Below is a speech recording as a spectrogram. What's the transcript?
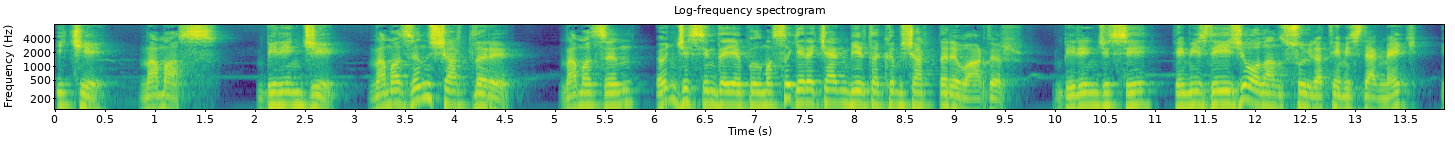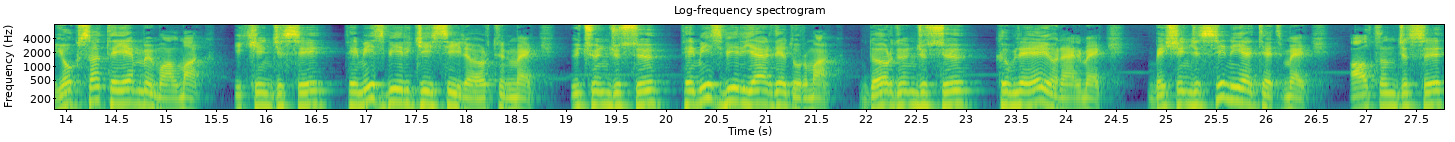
2. Namaz 1. Namazın şartları Namazın öncesinde yapılması gereken bir takım şartları vardır. Birincisi temizleyici olan suyla temizlenmek yoksa teyemmüm almak. İkincisi temiz bir giysiyle örtünmek. Üçüncüsü temiz bir yerde durmak. Dördüncüsü kıbleye yönelmek. Beşincisi niyet etmek. Altıncısı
